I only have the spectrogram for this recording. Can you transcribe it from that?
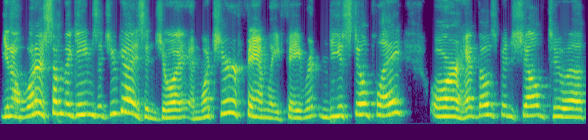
You know, what are some of the games that you guys enjoy, and what's your family favorite? And do you still play? Or have those been shelved to a,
